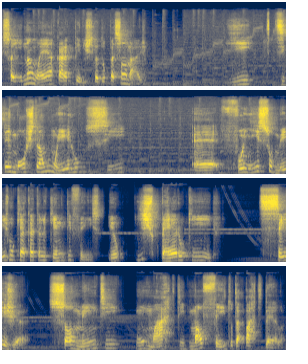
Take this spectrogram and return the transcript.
Isso aí não é a característica do personagem. E se demonstra um erro se é, foi isso mesmo que a Kathleen Kennedy fez. Eu espero que seja somente um marketing mal feito da parte dela,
